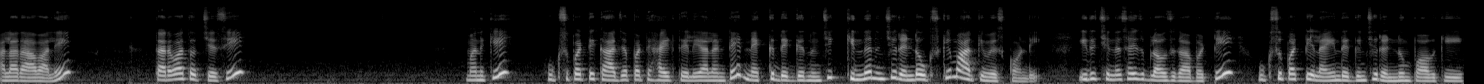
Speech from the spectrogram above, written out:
అలా రావాలి. తర్వాత వచ్చేసి మనకి హుక్స్ పట్టి కాజా పట్టి హైట్ తెలియాలంటే నెక్ దగ్గర నుంచి కింద నుంచి రెండో హుక్స్కి మార్కింగ్ వేసుకోండి. ఇది చిన్న సైజు బ్లౌజ్ కాబట్టి ఉక్స్ పట్టి లైన్ దగ్గర నుంచి రెండు పావుకి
